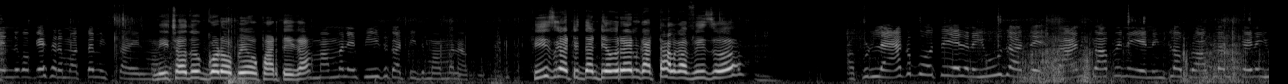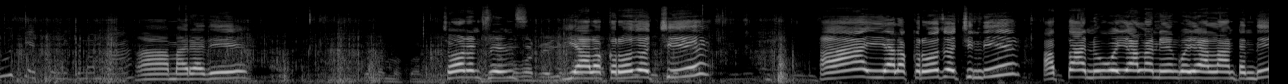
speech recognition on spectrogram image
ఎందుకు ఒకేసారి మొత్తం ఇస్తా నేను మా నీ చదువుకు కూడా ఉపయోగపడతాయిగా? మా అమ్మ నేను ఫీజు కట్టిద్ది మా అమ్మ నాకు. ఫీజు కట్టిద్దంటే ఎవరైనా కట్టాలిగా ఫీజు? అప్పుడు లేకపోతే ఏదైనా యూజ్ అంటే దానికి కాకపోయినా ఏదైనా ఇంట్లో ప్రాబ్లమ్స్ కైనా యూజ్ చేసుకుంటుంది మా అమ్మ. ఆ, మరి అది. చూడండి ఫ్రెండ్స్ ఇవాళ ఒక్క రోజు వచ్చి ఇవాళ ఒక్క రోజు వచ్చింది. అత్త నువ్వు కొయ్యాలా నేను కొయ్యాలా అంటుంది.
